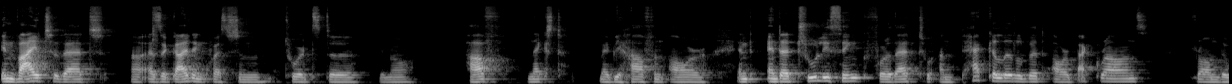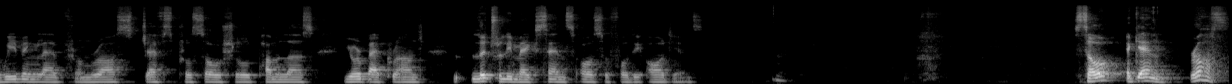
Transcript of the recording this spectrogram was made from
invite that uh, as a guiding question towards the you know half next maybe half an hour and and i truly think for that to unpack a little bit our backgrounds from the Weaving Lab, from Ross, Jeff's Prosocial, Pamela's, your background literally makes sense also for the audience. So again, Ross,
